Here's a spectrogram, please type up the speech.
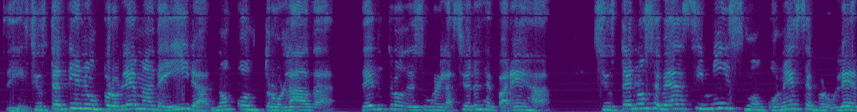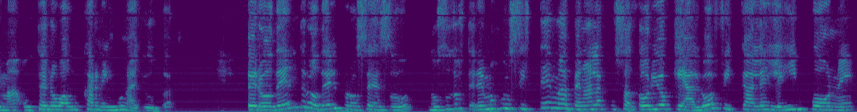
Si usted tiene un problema de ira no controlada dentro de sus relaciones de pareja, si usted no se ve a sí mismo con ese problema, usted no va a buscar ninguna ayuda. Pero dentro del proceso, nosotros tenemos un sistema penal acusatorio que a los fiscales les impone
